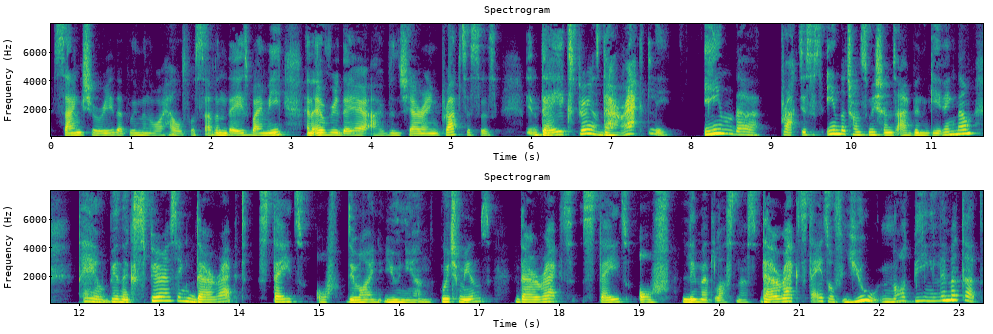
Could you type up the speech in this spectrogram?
sanctuary that women were held for seven days by me. And every day I've been sharing practices. They experience directly in the practices, in the transmissions I've been giving them. They have been experiencing direct states of divine union, which means direct states of limitlessness, direct states of you not being limited.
